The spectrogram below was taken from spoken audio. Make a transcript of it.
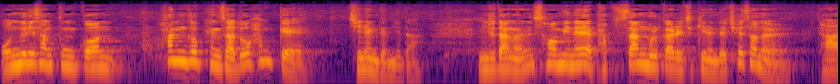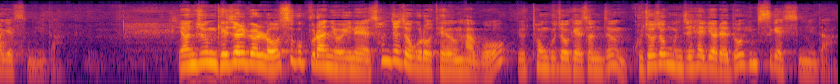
온누리 상품권 환급 행사도 함께 진행됩니다. 민주당은 서민의 밥상 물가를 지키는 데 최선을 다하겠습니다. 연중 계절별로 수급 불안 요인에 선제적으로 대응하고 유통구조 개선 등 구조적 문제 해결에도 힘쓰겠습니다.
